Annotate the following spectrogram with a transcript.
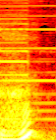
嗯、啊。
